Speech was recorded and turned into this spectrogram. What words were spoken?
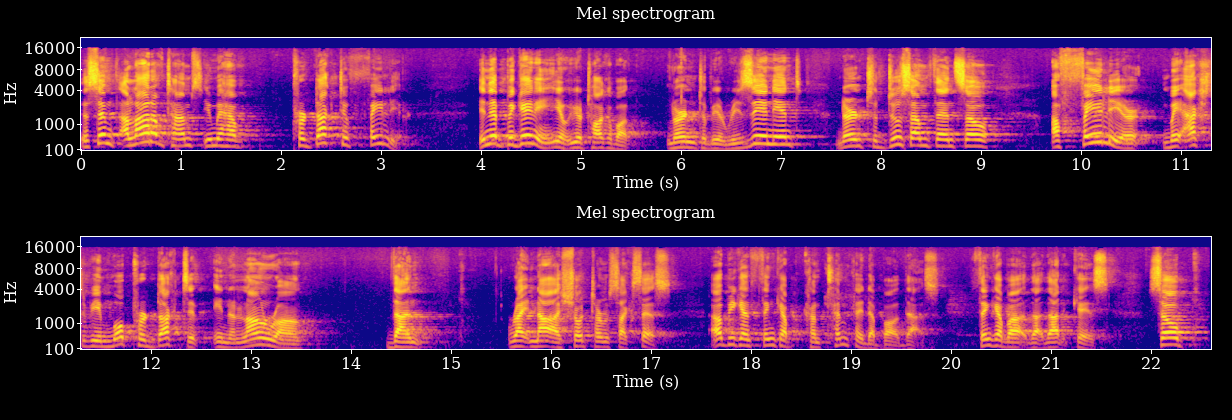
The same, a lot of times you may have productive failure. In the beginning, you know, you talk about learn to be resilient, learn to do something. So a failure may actually be more productive in the long run than right now a short-term success. I hope you can think of, contemplate about that. Think about that, that case. So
